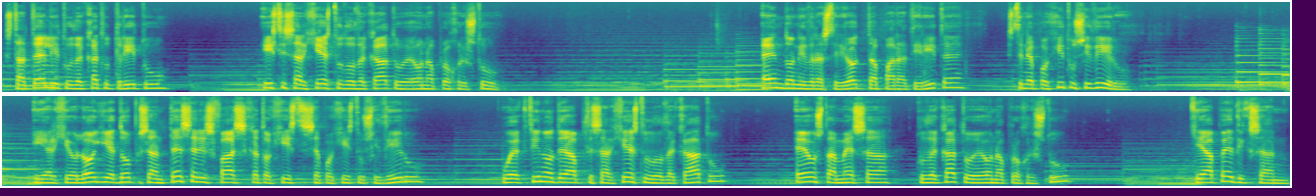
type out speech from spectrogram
στα τέλη του 13ου ή στις αρχές του 12ου αιώνα π.Χ. Έντονη δραστηριότητα παρατηρείται στην εποχή του Σιδήρου. Οι αρχαιολόγοι εντόπισαν τέσσερις φάσεις κατοχής της εποχής του Σιδήρου που εκτείνονται από τις αρχές του 12ου έως τα μέσα του 10ου αιώνα π.Χ και απέδειξαν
